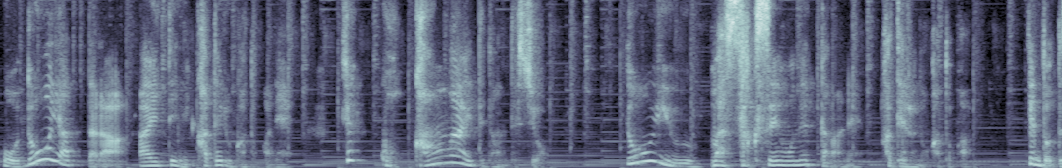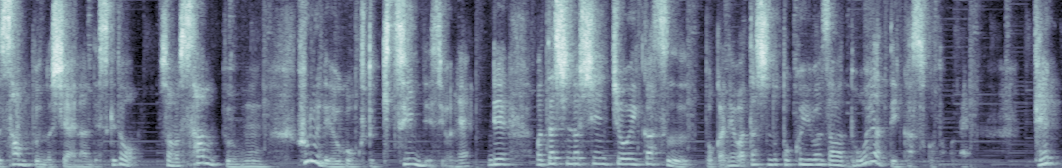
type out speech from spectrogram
こうどうやったら相手に勝てるかとかね結構考えてたんですよ。どういう、まあ、作戦を練ったらね勝てるのかとか。剣道って3分の試合なんですけどその3分フルで動くときついんですよね。で私の身長を生かすとかね私の得意技はどうやって生かすこともね結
